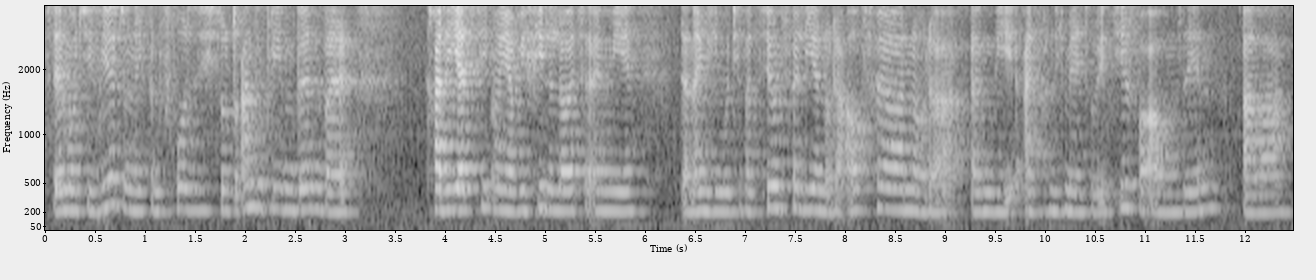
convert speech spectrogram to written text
sehr motiviert und ich bin froh, dass ich so dran geblieben bin, weil gerade jetzt sieht man ja, wie viele Leute irgendwie dann irgendwie die Motivation verlieren oder aufhören oder irgendwie einfach nicht mehr so ihr Ziel vor Augen sehen. Aber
